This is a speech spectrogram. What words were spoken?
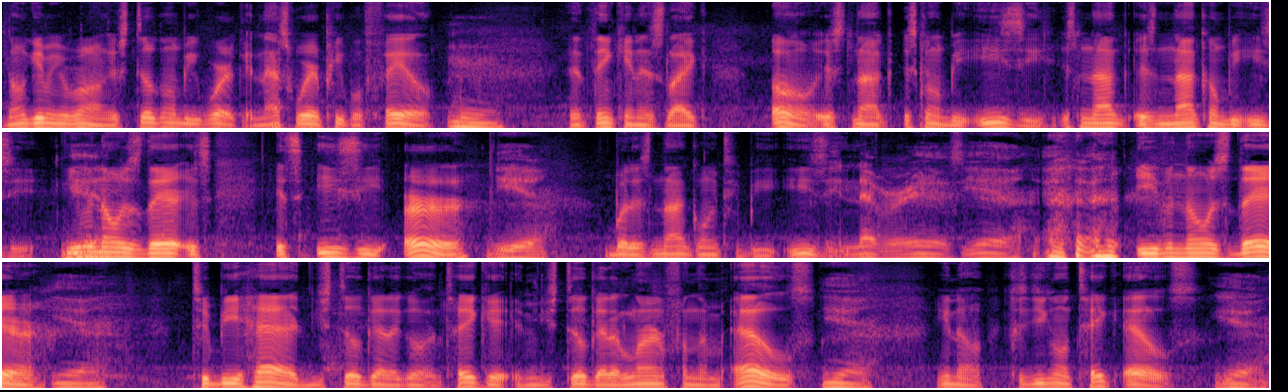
Don't get me wrong. It's still going to be work, and that's where people fail. Mm. The thinking is like, oh, it's not. It's gonna be easy. It's not. It's not gonna be easy. Even Yeah. though it's there, it's it's easier, Yeah. but it's not going to be easy. It never is. Yeah. Even though it's there yeah. to be had, you still gotta go and take it, and you still gotta learn from them L's. Yeah. You know, because you're gonna take L's. Yeah.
